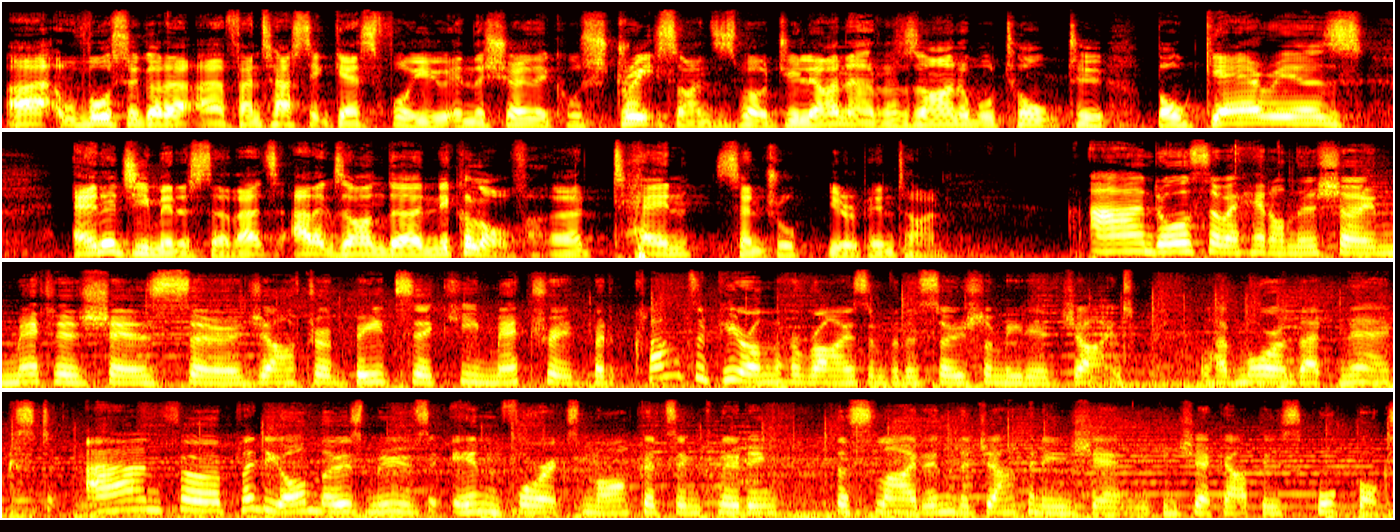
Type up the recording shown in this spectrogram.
Uh, we've also got a, a, fantastic guest for you in the show they call Street Signs as well. Juliana Rozana will talk to Bulgaria's energy minister. That's Alexander Nikolov, uh, 10 Central European Time. And also ahead on the show, Meta shares surge after it beats a key metric, but clouds appear on the horizon for the social media giant. We'll have more on that next. And for plenty on those moves in Forex markets, including the slide in the Japanese yen, you can check out the Squawk Box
